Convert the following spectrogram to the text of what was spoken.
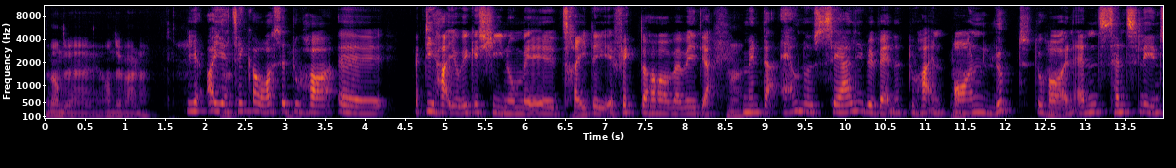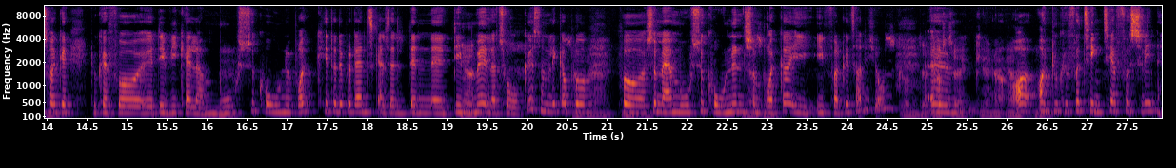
den andre, andre verden. Ja, og jeg tenker også at du har øh, de har jo ikke kino med 3D-effekter og hvad ved jeg. Nej. Men der er jo noget særligt ved vandet. Du har en ja. anden lugt, du har en anden sanselig indtryk. Ja. Du kan få øh, det, vi kalder mosekonebryg, hedder det på dansk. Altså den uh, dimme ja. eller torke, som ligger som på, er, på ja. som er mosekonen, ja, som brygger i, i folketraditionen. Øhm, ja. og, og du kan få ting til at forsvinde.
